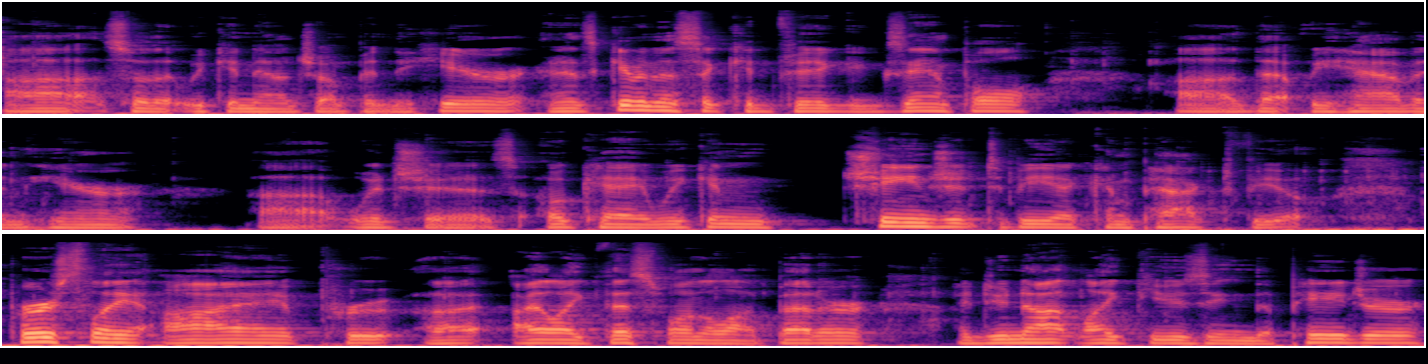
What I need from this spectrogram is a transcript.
uh, so that we can now jump into here. And it's given us a config example uh, that we have in here, uh, which is, okay, we can change it to be a compact view. Personally, I, I like this one a lot better. I do not like using the pager.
